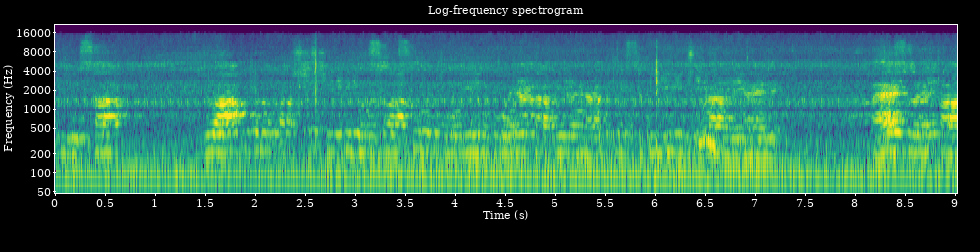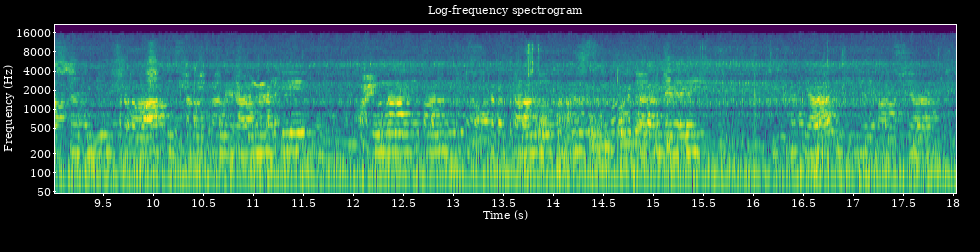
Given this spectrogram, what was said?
ਢੀਂਡਸਾ ਜੋ ਆਪ ਜੀ ਬਖਸ਼ਿਸ਼ ਕੀਤੀ ਹੋ ਦੇ ਮੋਰੀ ਲਕੋੜਿਆਂ ਕਰਦੀਆਂ ਜਗਤ ਦੇ ਸਦੀਵੀ ਚੂੜਾ ਦੇ ਰਹੇ ਨੇ। ਐਸ ਵੇਲੇ ਪਾਤਸ਼ਾਹ ਜੀ ਨੂੰ ਦੀ ਸੰਗਤਾਂ ਨੇ ਰਲ ਮਿਲ ਕੇ ਉਹਨਾਂ ਦੇ ਪੰਜ ਭਗਤ ਕੰਮ ਨੂੰ ਕਰਨ ਦੇ ਲਈ ਕਿਹਾ ਕਿ ਪਾਤਸ਼ਾਹ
